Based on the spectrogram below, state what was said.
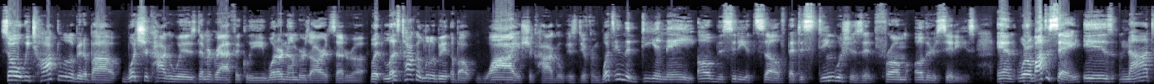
So we talked a little bit about what Chicago is demographically, what our numbers are, etc. But let's talk a little bit about why Chicago is different. What's in the DNA of the city itself that distinguishes it from other cities? And what I'm about to say is not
